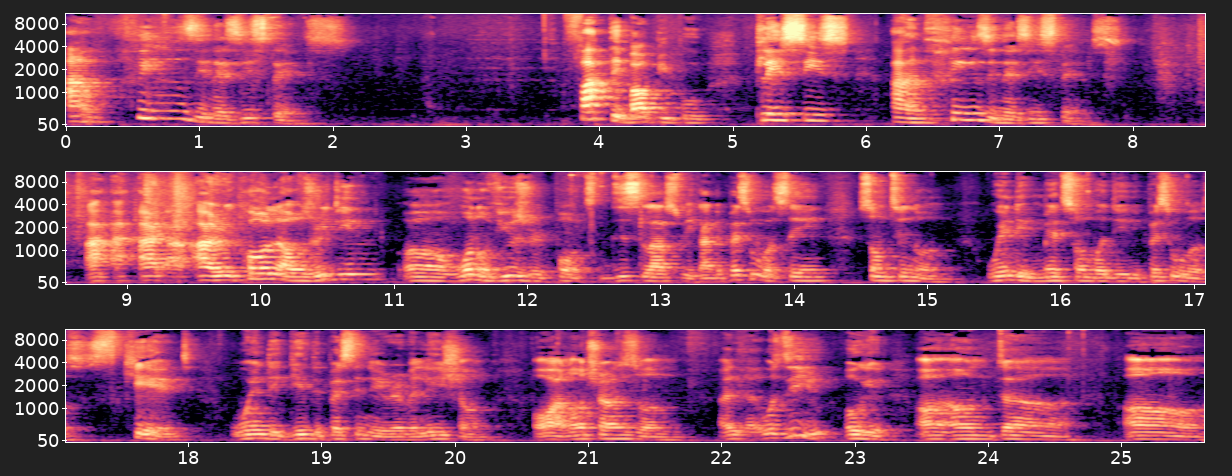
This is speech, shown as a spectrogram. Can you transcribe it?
and things in existence. Fact about people, places, and things in existence. I, I, I, recall I was reading uh, one of you's reports this last week, and the person was saying something on when they met somebody, the person was scared when they gave the person a revelation or an utterance on. Uh, was it you? Okay, on the, uh,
